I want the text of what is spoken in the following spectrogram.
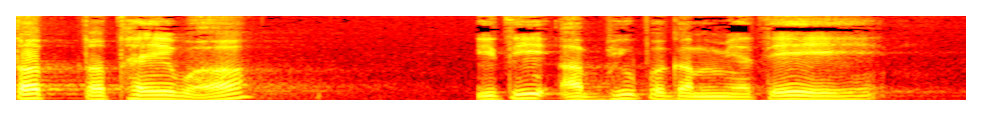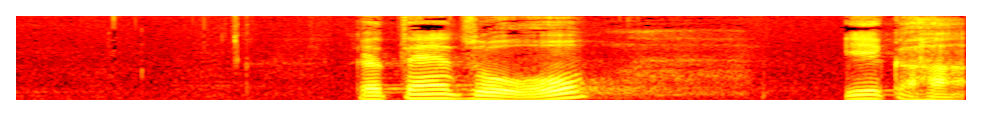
तत्तथैव इति अभ्युपगम्यते। कहते हैं, जो ये कहा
